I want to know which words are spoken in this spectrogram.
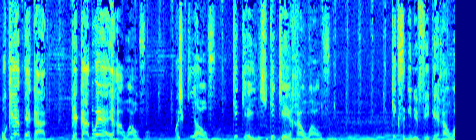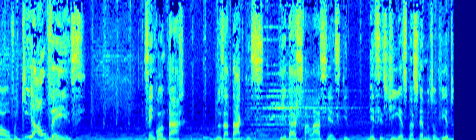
O que é pecado? Pecado é errar o alvo. Mas que alvo? O que, que, é isso? O que, que é errar o alvo? O que, que significa errar o alvo? E que alvo é esse? Sem contar dos ataques e das falácias que desses dias nós temos ouvido,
